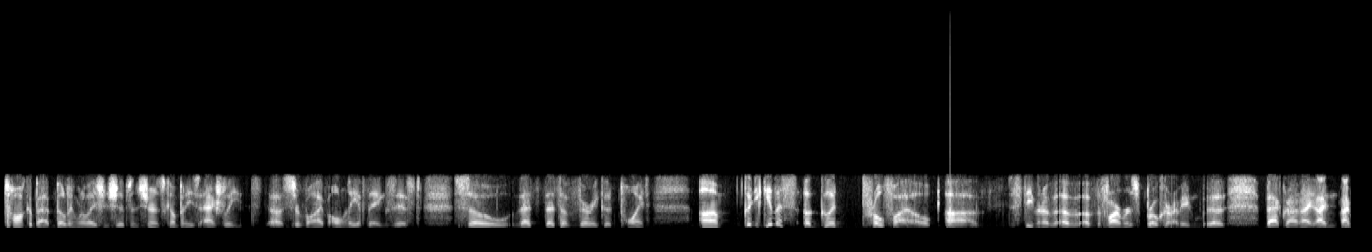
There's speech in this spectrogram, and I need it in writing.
talk about building relationships. Insurance companies actually uh, survive only if they exist. So that's that's a very good point. Um, could you give us a good profile, uh, Steven, of, of of the farmer's broker? I mean, uh, background. I, I'm, I'm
